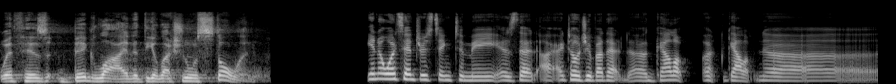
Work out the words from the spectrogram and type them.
with his big lie that the election was stolen. You know what's interesting to me is that I, I told you about that uh, Gallup, uh, Gallup, uh,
